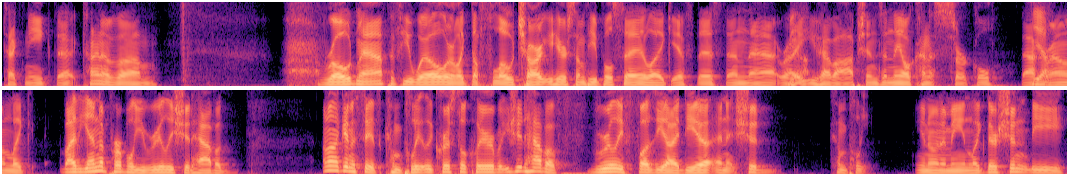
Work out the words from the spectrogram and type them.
technique, that kind of um, roadmap, if you will, or like the flow chart. You hear some people say, like, if this, then that, right? Yeah. You have options and they all kind of circle back Yeah. around. Like, by the end of purple, you really should have a I'm not going to say it's completely crystal clear, but you should have a f- really fuzzy idea and it should complete. You know what I mean? Like there shouldn't be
